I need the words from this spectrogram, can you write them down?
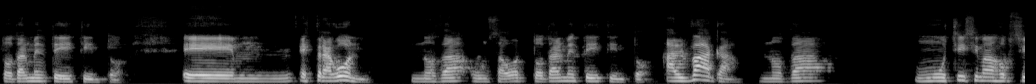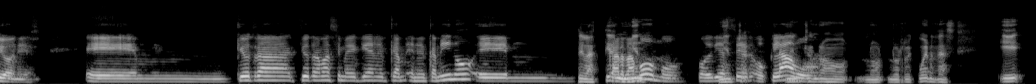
totalmente distinto. Eh, estragón nos da un sabor totalmente distinto. Albahaca nos da muchísimas opciones. Eh, ¿qué, otra, ¿Qué otra más se me queda en el, en el camino? Eh, cardamomo podría ser, o clavo. Lo, lo, recuerdas. Eh,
